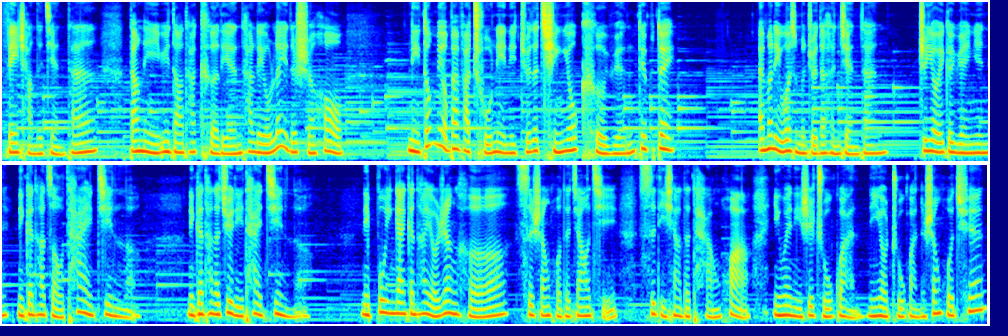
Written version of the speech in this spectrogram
非常的简单。当你遇到他可怜、他流泪的时候，你都没有办法处理，你觉得情有可原，对不对？Emily 为什么觉得很简单？只有一个原因，你跟他走太近了，你跟他的距离太近了，你不应该跟他有任何私生活的交集、私底下的谈话，因为你是主管，你有主管的生活圈，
